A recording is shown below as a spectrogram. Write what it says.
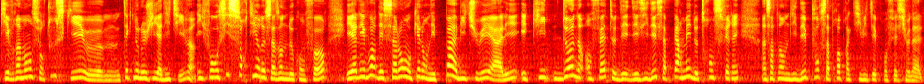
qui est vraiment sur tout ce qui est euh, technologie additive. Il faut aussi sortir de sa zone de confort et aller voir des salons auxquels on n'est pas habitué à aller et qui donnent en fait des, des idées. Ça permet de transférer un certain nombre d'idées pour sa propre activité professionnelle.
